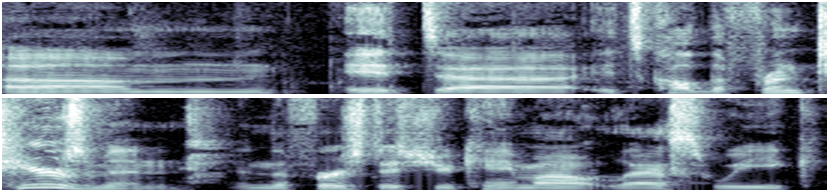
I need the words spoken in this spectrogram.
Um, it uh, it's called The Frontiersman, and the first issue came out last week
